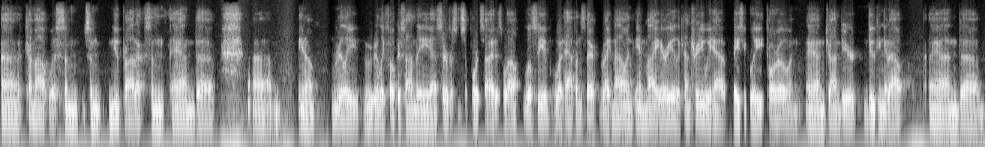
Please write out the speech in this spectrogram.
uh, come out with some some new products and and uh, um, you know really really focus on the uh, service and support side as well. We'll see what happens there. Right now, in, in my area of the country, we have basically Toro and, and John Deere duking it out, and um,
